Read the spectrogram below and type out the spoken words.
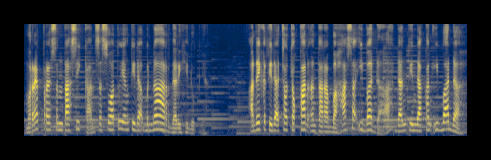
merepresentasikan sesuatu yang tidak benar dari hidupnya. Ada ketidakcocokan antara bahasa ibadah dan tindakan ibadah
